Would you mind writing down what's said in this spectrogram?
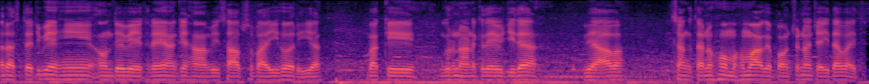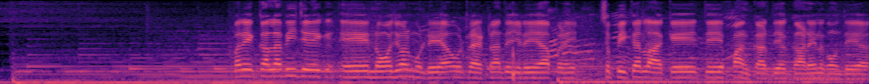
ਰਸਤੇ 'ਚ ਵੀ ਅਸੀਂ ਆਉਂਦੇ ਵੇਖ ਰਹੇ ਆ ਕਿ ਹਾਂ ਵੀ ਸਾਫ਼ ਸਫ਼ਾਈ ਹੋ ਰਹੀ ਆ। ਬਾਕੀ ਗੁਰੂ ਨਾਨਕ ਦੇਵ ਜੀ ਦਾ ਵਿਆਹ ਵਾ ਸੰਗਤਾਂ ਨੂੰ ਹੁਮ ਹੁਮਾ ਕੇ ਪਹੁੰਚਣਾ ਚਾਹੀਦਾ ਵਾ ਇੱਥੇ। ਪਰ ਇੱਕ ਗੱਲ ਆ ਵੀ ਜਿਹੜੇ ਇਹ ਨੌਜਵਾਨ ਮੁੰਡੇ ਆ ਉਹ ਟਰੈਕਟਰਾਂ ਤੇ ਜਿਹੜੇ ਆ ਆਪਣੇ ਸਪੀਕਰ ਲਾ ਕੇ ਤੇ ਭੰਗ ਕਰਦੇ ਆ ਗਾਣੇ ਲਗਾਉਂਦੇ ਆ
